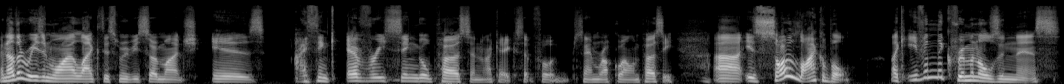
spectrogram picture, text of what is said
Another reason why I like this movie so much is I think every single person, okay, except for Sam Rockwell and Percy, uh, is so likable. Like even the criminals in this,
